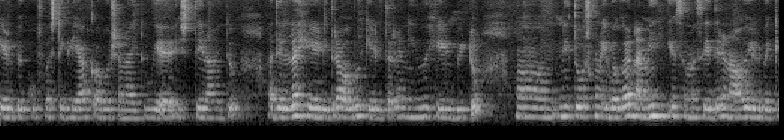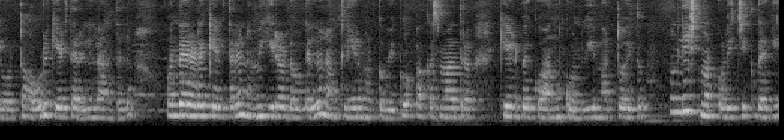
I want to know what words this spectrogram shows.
ಕೇಳಬೇಕು. ಫಸ್ಟಿಗೆ ಯಾಕೆ ಅಬೋಷನ್ ಆಯಿತು? ಎಷ್ಟು ದಿನ ಆಯಿತು? ಅದೆಲ್ಲ ಹೇಳಿದರೆ ಅವರು ಕೇಳ್ತಾರೆ, ನೀವು ಹೇಳಿಬಿಟ್ಟು ನೀವು ತೋರಿಸ್ಕೊಂಡು, ಇವಾಗ ನಮಗೆ ಸಮಸ್ಯೆ ಇದ್ದರೆ ನಾವು ಹೇಳಬೇಕೇ ಹೊರತು ಅವರು ಕೇಳ್ತಾ ಇರಲಿಲ್ಲ ಅಂತಲ್ಲ, ಒಂದೆರಡೇ ಕೇಳ್ತಾರೆ, ನಮಗಿರೋ ಡೌಟೆಲ್ಲ ನಾವು ಕ್ಲಿಯರ್ ಮಾಡ್ಕೋಬೇಕು. ಅಕಸ್ಮಾತ್ ಕೇಳಬೇಕು ಅಂದ್ಕೊಂಡ್ವಿ ಮರ್ತೋಯ್ತು, ಒಂದು ಲೀಸ್ಟ್ ಮಾಡ್ಕೊಳ್ಳಿ ಚಿಕ್ಕದಾಗಿ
